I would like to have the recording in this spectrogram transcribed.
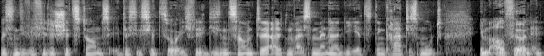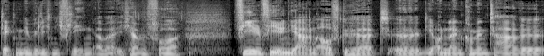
wissen Sie, wie viele Shitstorms? Das ist jetzt so, ich will diesen Sound der alten weißen Männer, die jetzt den Gratismut im Aufhören entdecken, den will ich nicht pflegen. Aber ich habe vor vielen, vielen Jahren aufgehört, äh, die Online-Kommentare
